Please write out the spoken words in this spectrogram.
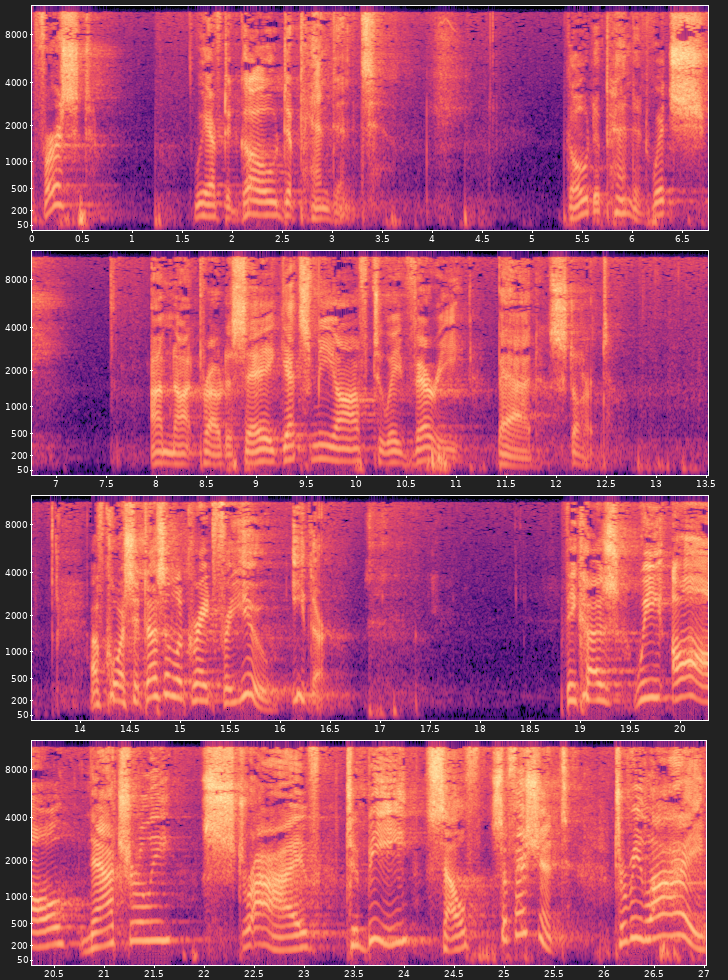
First, we have to go dependent. Go dependent, which I'm not proud to say gets me off to a very bad start. Of course, it doesn't look great for you either. Because we all naturally strive to be self-sufficient, to rely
